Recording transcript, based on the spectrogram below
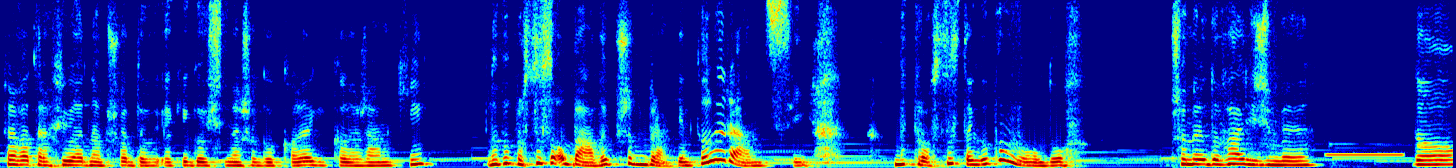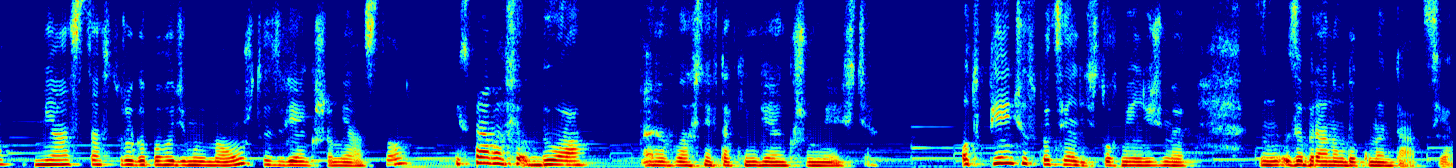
sprawa trafiła na przykład do jakiegoś naszego kolegi, koleżanki. No po prostu z obawy przed brakiem tolerancji. Po prostu z tego powodu. Przemeldowaliśmy do miasta, z którego pochodzi mój mąż, to jest większe miasto, i sprawa się odbyła e, właśnie w takim większym mieście. Od pięciu specjalistów mieliśmy mm, zebraną dokumentację.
